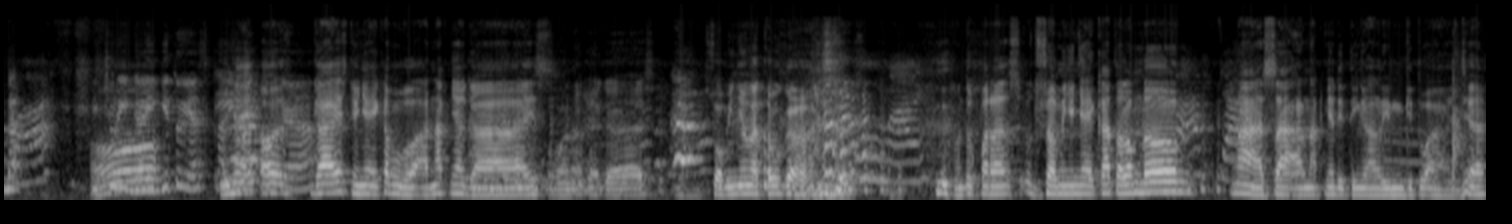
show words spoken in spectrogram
Ba- dicurigai gitu ya sekali Nyonya, batuk oh ya guys, Nyonya Eka membawa anaknya guys. Oh anaknya guys. Suaminya nggak tahu guys. Untuk para su- suami Nyonya Eka tolong dong. Masa anaknya ditinggalin gitu aja?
